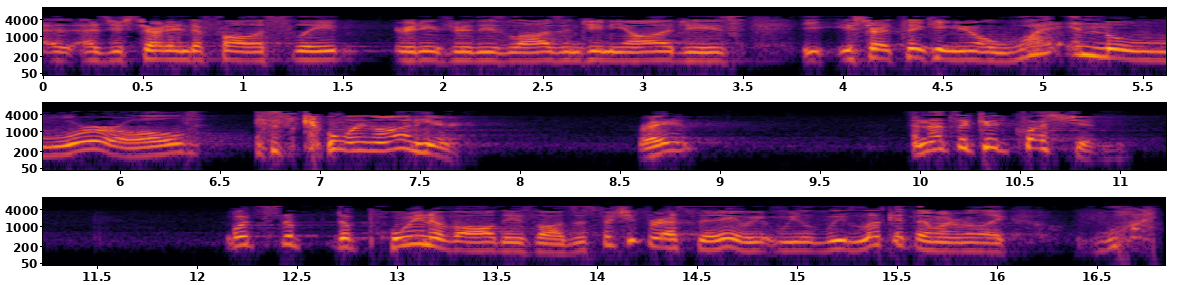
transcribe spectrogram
as you're starting to fall asleep reading through these laws and genealogies, you start thinking, you know, what in the world is going on here? Right? And that's a good question. What's the, the point of all these laws? Especially for us today. We, we, we look at them and we're like, what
